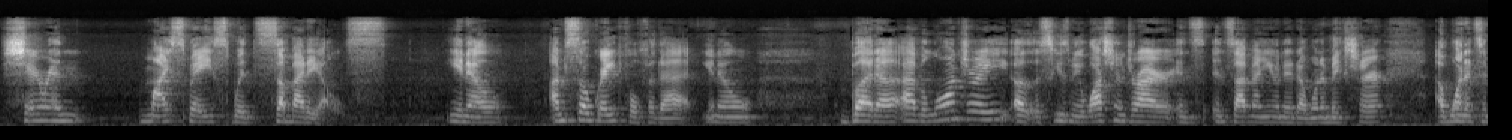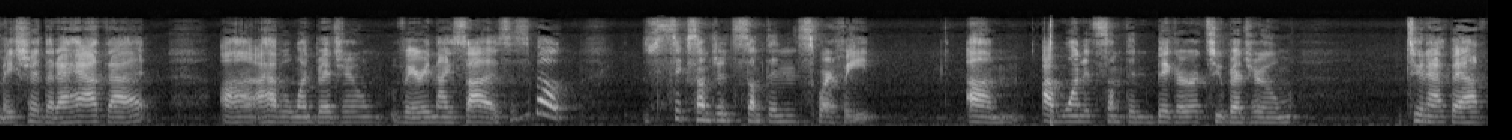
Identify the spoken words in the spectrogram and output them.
sharing my space with somebody else. You know, I'm so grateful for that. You know. But uh, I have a laundry, uh, excuse me, a washer and dryer in, inside my unit. I want to make sure, I wanted to make sure that I had that. Uh, I have a one bedroom, very nice size. It's about 600 something square feet. Um, I wanted something bigger, two bedroom, two and a half bath,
